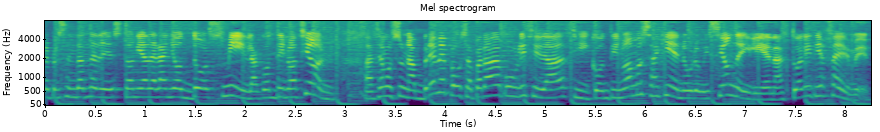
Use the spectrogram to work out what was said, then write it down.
representante de Estonia del año 2000. A continuación, hacemos una breve pausa para la publicidad y continuamos aquí en Eurovisión Daily en Actuality FM.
